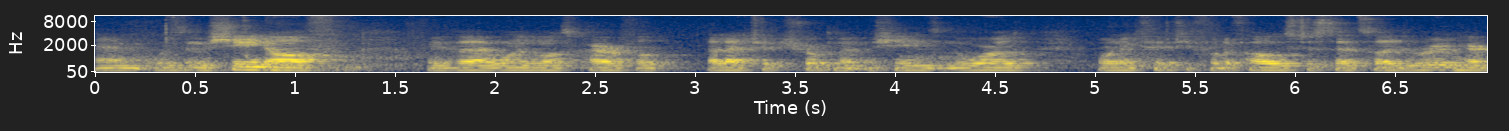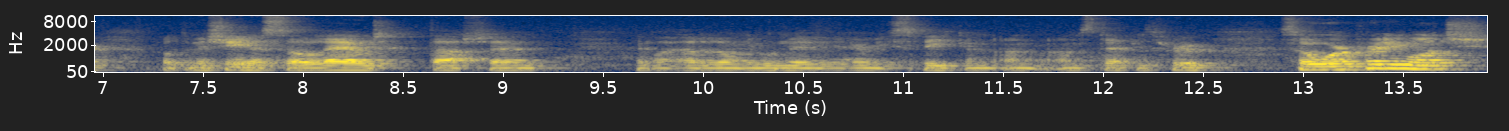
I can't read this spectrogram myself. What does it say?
um, with the machine off. We've uh, one of the most powerful electric shrub net machines in the world, running 50 foot of hose just outside the room here. But the machine is so loud that um, if I had it on, you wouldn't be able to hear me speak and, and, and step you through. So we're pretty much,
